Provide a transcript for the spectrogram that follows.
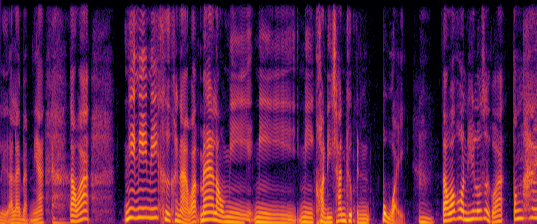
หรืออะไรแบบเนี้ย แต่ว่า นี่นี่นี่คือขนาดว่าแม่เรามีมีมี condition คือเป็นป่วยอืมแต่ว่าคนที่รู้สึกว่าต้องให้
